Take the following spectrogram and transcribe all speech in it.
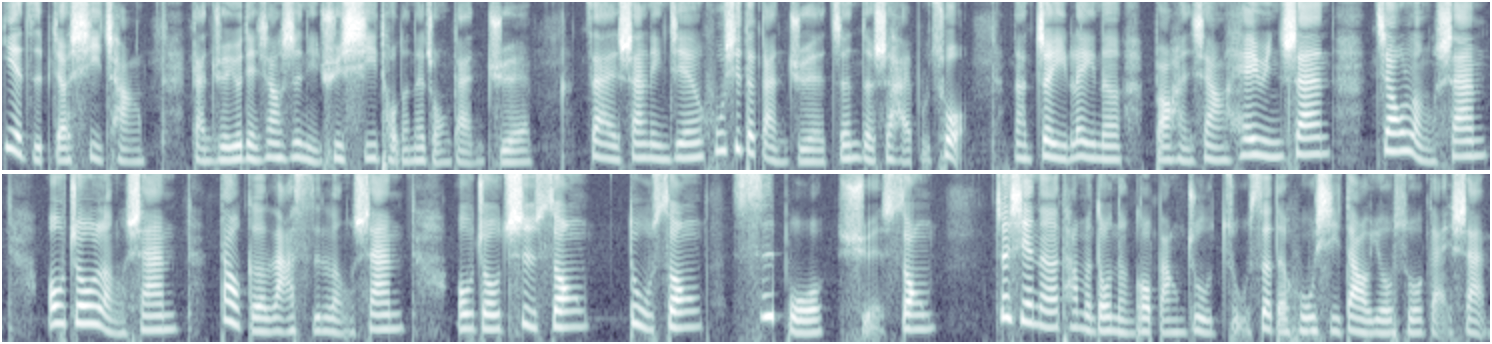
叶子比较细长，感觉有点像是你去吸头的那种感觉。在山林间呼吸的感觉真的是还不错。那这一类呢，包含像黑云杉、焦冷杉、欧洲冷杉、道格拉斯冷杉、欧洲赤松、杜松、丝柏、雪松，这些呢，它们都能够帮助阻塞的呼吸道有所改善。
